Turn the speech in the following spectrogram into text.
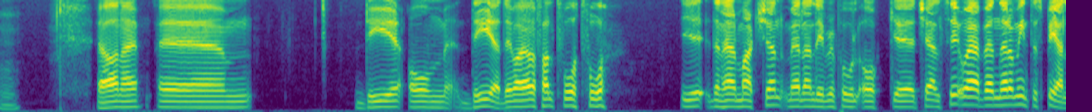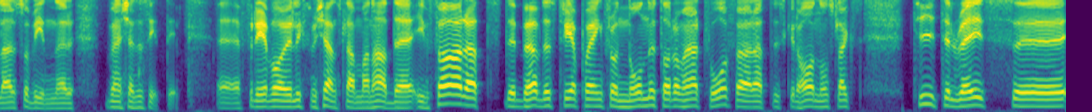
Mm. Ja, nej. Ehm, det om det. Det var i alla fall 2-2 i den här matchen mellan Liverpool och eh, Chelsea och även när de inte spelar så vinner Manchester City. Eh, för det var ju liksom känslan man hade inför att det behövdes tre poäng från någon av de här två för att vi skulle ha någon slags titelrace eh,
